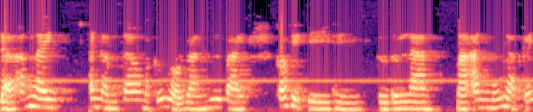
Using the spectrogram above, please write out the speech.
đỡ hắn lên. Anh làm sao mà cứ vội vàng như vậy, có việc gì thì từ từ làm, mà anh muốn làm cái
